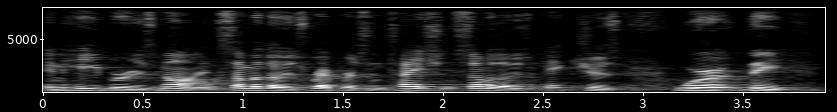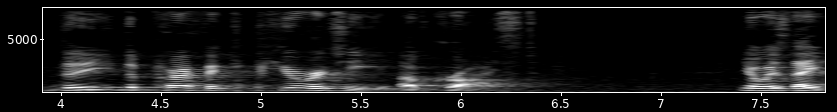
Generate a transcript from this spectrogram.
in Hebrews 9, some of those representations, some of those pictures were the, the, the perfect purity of Christ. You know, as they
